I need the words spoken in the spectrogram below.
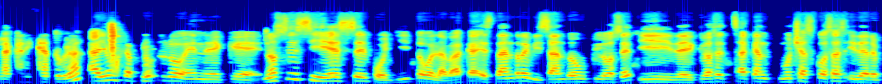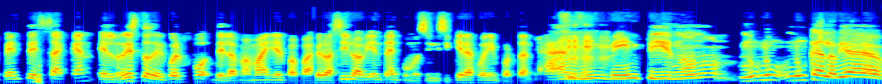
la caricatura? Hay un capítulo en el que no sé si es el pollito o la vaca, están revisando un closet y del closet sacan muchas cosas y de repente sacan el resto del cuerpo de la mamá y el papá, pero así lo avientan como si ni siquiera fuera importante. Ah, no inventes, no, no, nu- nu- nunca lo había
